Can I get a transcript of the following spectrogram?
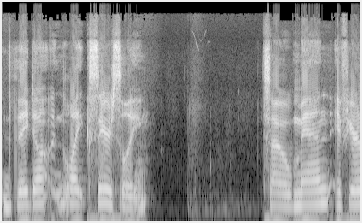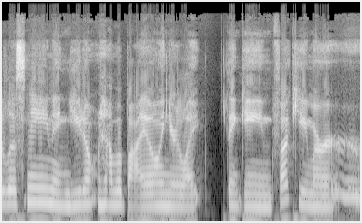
they don't like seriously. So men if you're listening and you don't have a bio and you're like thinking fuck you mer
